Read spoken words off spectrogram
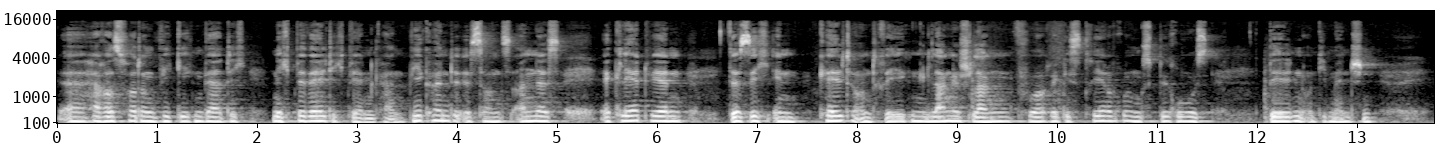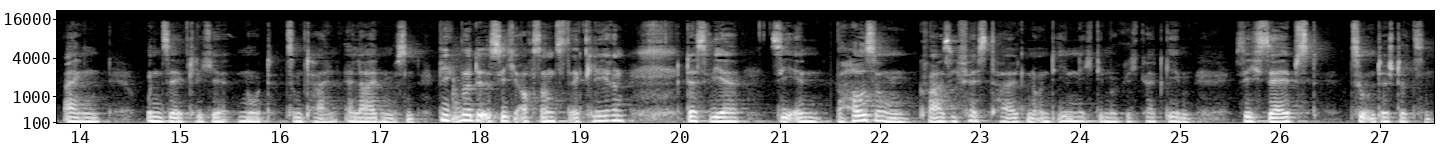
äh, Herausforderung wie gegenwärtig nicht bewältigt werden kann. Wie könnte es sonst anders erklärt werden, dass sich in Kälte und Regen lange Schlangen vor Registrierungsbüros bilden und die Menschen eine unsägliche Not zum Teil erleiden müssen? Wie würde es sich auch sonst erklären, dass wir sie in Behausungen quasi festhalten und ihnen nicht die Möglichkeit geben, sich selbst zu unterstützen.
